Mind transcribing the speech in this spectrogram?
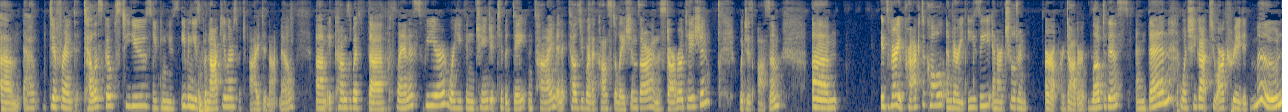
um, different telescopes to use. You can use even use binoculars, which I did not know. Um, it comes with the planisphere, where you can change it to the date and time, and it tells you where the constellations are and the star rotation, which is awesome. Um, it's very practical and very easy, and our children or our daughter loved this. And then when she got to Our Created Moon,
